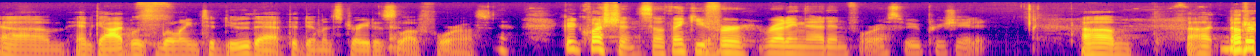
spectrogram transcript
Um, and God was willing to do that to demonstrate His love for us. good question. So thank you for writing that in for us. We appreciate it. Um, uh, another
